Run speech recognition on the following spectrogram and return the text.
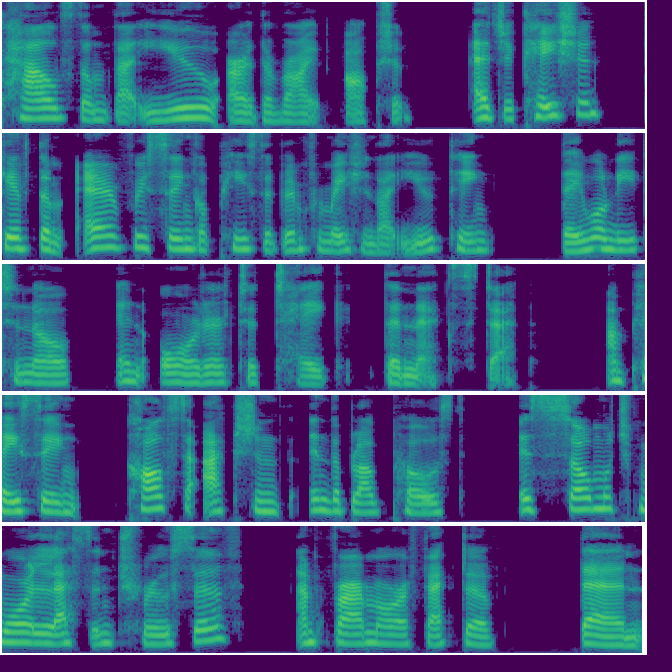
tells them that you are the right option. Education, give them every single piece of information that you think they will need to know in order to take the next step. And placing calls to action in the blog post is so much more less intrusive and far more effective than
